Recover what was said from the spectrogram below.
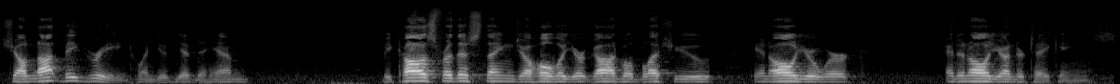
shall not be grieved when you give to him. Because for this thing, Jehovah your God will bless you in all your work and in all your undertakings.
